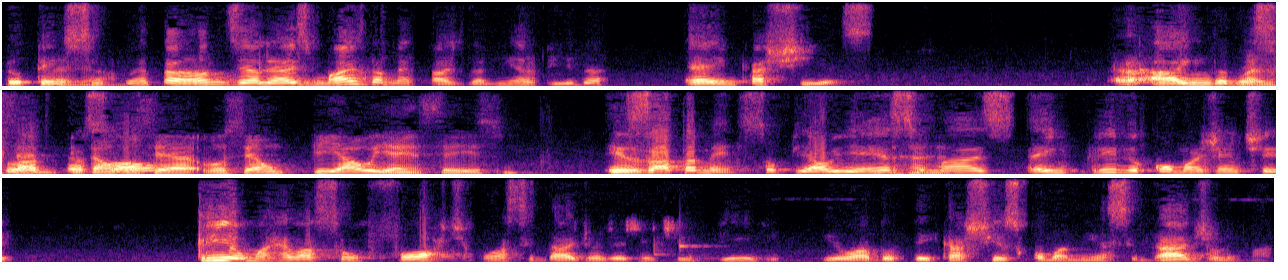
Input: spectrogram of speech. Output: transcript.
Eu tenho Legal. 50 anos e, aliás, mais da metade da minha vida é em Caxias. Ainda desse você, lado então pessoal. Então você é, você é um piauiense, é isso? Exatamente, sou piauiense, mas é incrível como a gente cria uma relação forte com a cidade onde a gente vive. Eu adotei Caxias como a minha cidade, Julimar.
